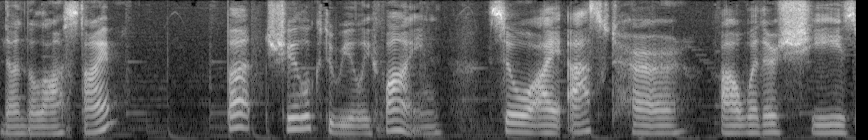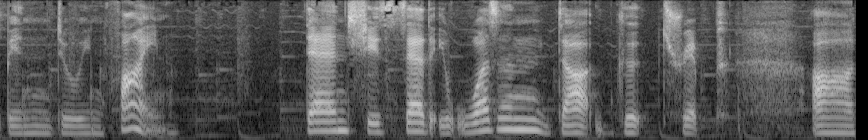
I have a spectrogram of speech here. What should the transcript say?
than the last time, but she looked really fine. So I asked her uh, whether she's been doing fine. Then she said it wasn't that good trip uh,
